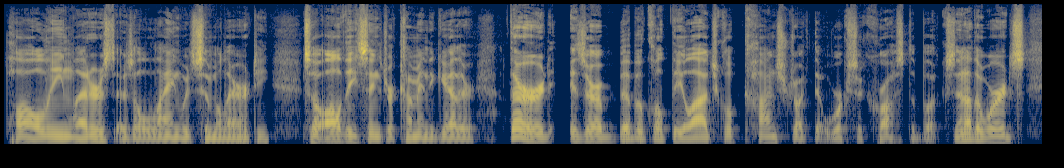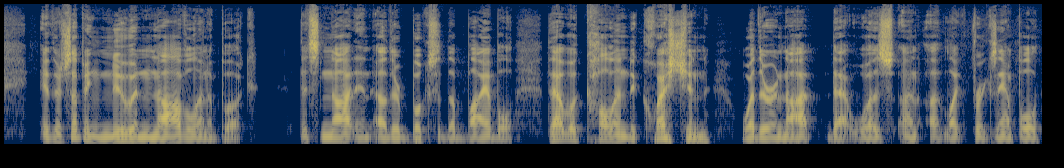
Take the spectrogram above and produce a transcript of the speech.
Pauline letters, there's a language similarity. So all these things are coming together. Third, is there a biblical theological construct that works across the books? In other words, if there's something new and novel in a book that's not in other books of the Bible, that would call into question whether or not that was, an, uh, like, for example,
